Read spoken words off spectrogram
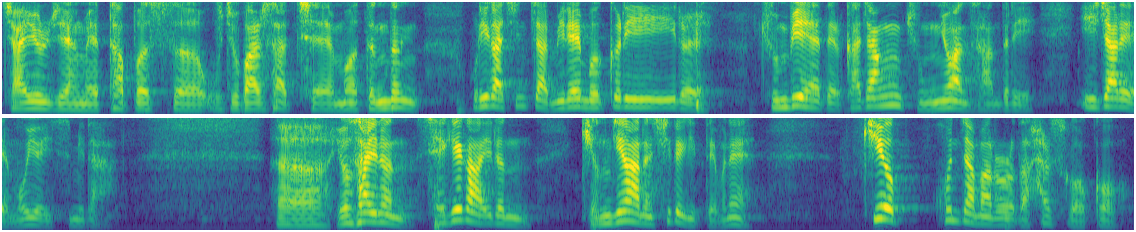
자율주행, 메타버스, 우주발사체 뭐 등등 우리가 진짜 미래 먹거리를 준비해야 될 가장 중요한 사람들이 이 자리에 모여 있습니다. 어, 요 사이는 세계가 이런 경쟁하는 시대이기 때문에 기업 혼자만으로도 할 수가 없고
